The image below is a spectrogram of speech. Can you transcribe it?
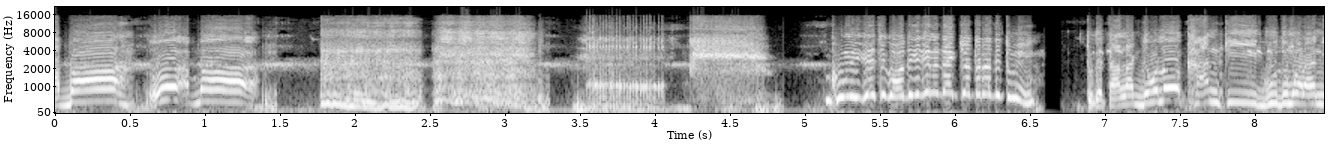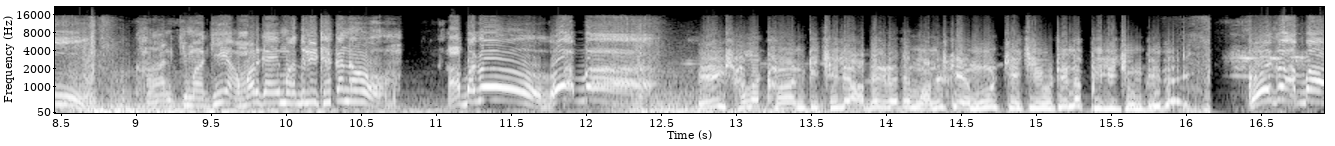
আব্বা ও আব্বা ঘুমিয়ে গেছে কদিন কেন ডাকছো তোরা তুমি তোকে তালাক দেবো না খান কি গুদুমারানি। খান কি মাগি আমার গায়ে মাদুরি ঠেকানো। আব্বা গো ও আব্বা! এই শালা খান কি ছেলে আধেক রাতে মানুষকে এমন চেঁচিয়ে ওঠে না পিলি চমকে দেয়। কই গো আব্বা?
